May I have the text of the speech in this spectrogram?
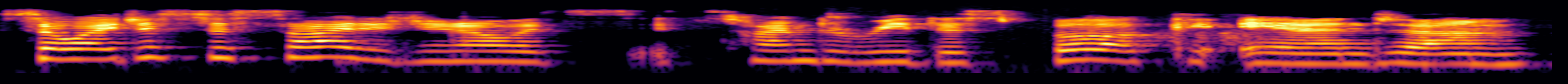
so I just decided, you know, it's it's time to read this book, and um,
